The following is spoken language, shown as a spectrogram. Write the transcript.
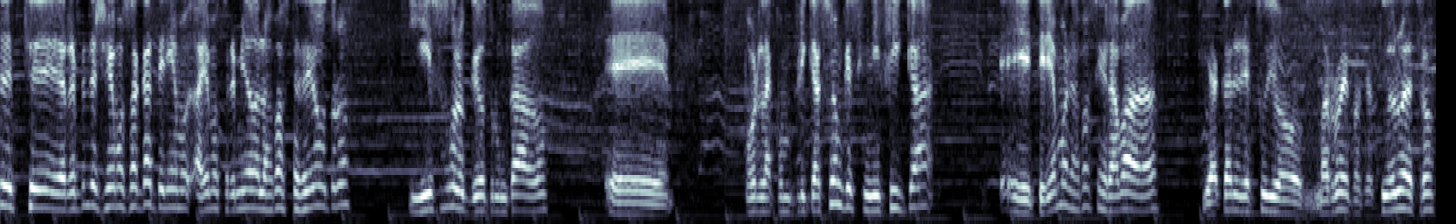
Este, de repente llegamos acá, teníamos, habíamos terminado las bases de otros y eso solo quedó truncado eh, por la complicación que significa. Eh, teníamos las bases grabadas y acá en el estudio Marruecos, el estudio nuestro,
